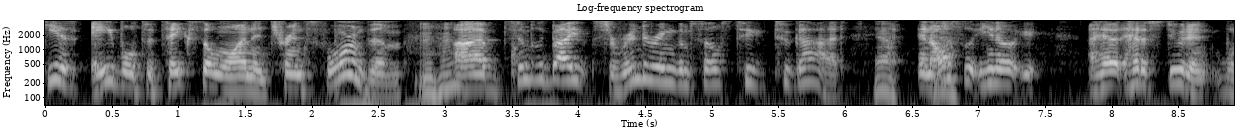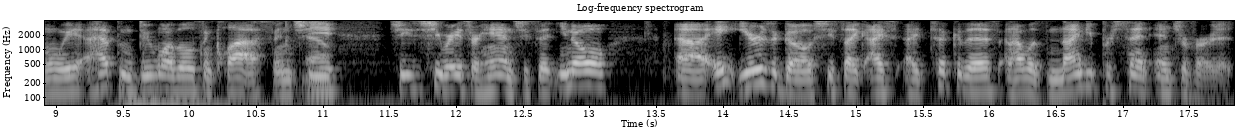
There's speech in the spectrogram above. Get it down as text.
He is able to take someone and transform them Mm-hmm. uh, simply by surrendering themselves to to God. Yeah. And Yeah. also, you know, I had had a student when we had them do one of those in class, and she Yeah. she she raised her hand. She said, "You know, uh, eight years ago, she's like, I, I took this and I was ninety percent introverted,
